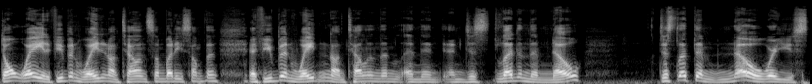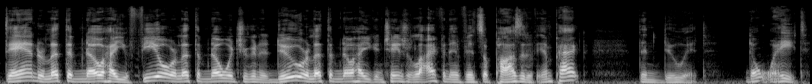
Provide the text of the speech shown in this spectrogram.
Don't wait. If you've been waiting on telling somebody something, if you've been waiting on telling them and then and just letting them know, just let them know where you stand or let them know how you feel or let them know what you're going to do or let them know how you can change their life and if it's a positive impact, then do it. Don't wait.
